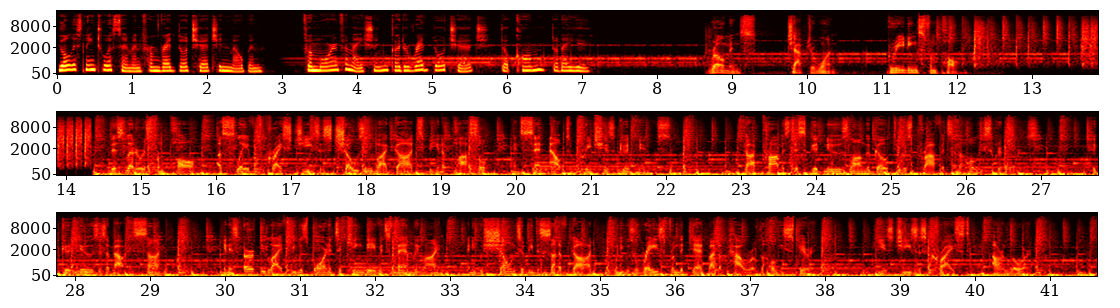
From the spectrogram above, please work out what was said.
You're listening to a sermon from Red Door Church in Melbourne. For more information, go to reddoorchurch.com.au. Romans chapter 1. Greetings from Paul. This letter is from Paul, a slave of Christ Jesus, chosen by God to be an apostle and sent out to preach his good news. God promised this good news long ago through his prophets in the Holy Scriptures. The good news is about his son in his earthly life, he was born into King David's family line, and he was shown to be the Son of God when he was raised from the dead by the power of the Holy Spirit. He is Jesus Christ, our Lord.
